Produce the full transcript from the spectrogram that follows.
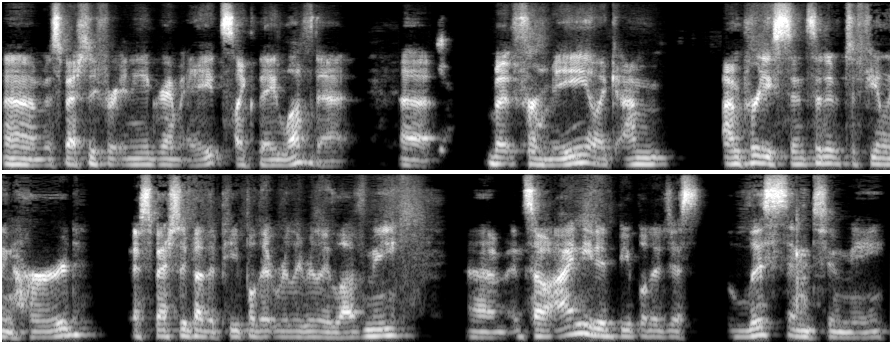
um, especially for Enneagram eights, like they love that. Uh, But for me, like I'm I'm pretty sensitive to feeling heard, especially by the people that really really love me, um, and so I needed people to just listen to me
